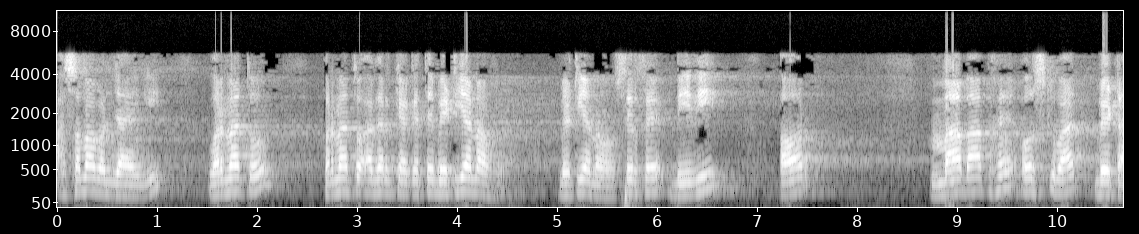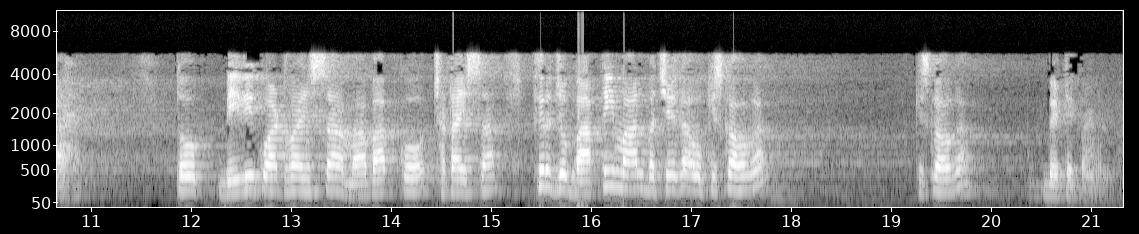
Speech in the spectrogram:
اسبا بن جائیں گی۔ ورنہ تو ورنہ تو اگر کیا کہتے بیٹیاں نہ ہو بیٹیاں نہ ہو صرف بیوی اور ماں باپ ہیں اور اس کے بعد بیٹا ہے۔ تو بیوی کو آٹھواں حصہ، ماں باپ کو چھٹا حصہ۔ پھر جو باقی مال بچے گا، وہ کس کا ہوگا؟ کس کا ہوگا؟ بیٹے کا ہوگا۔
